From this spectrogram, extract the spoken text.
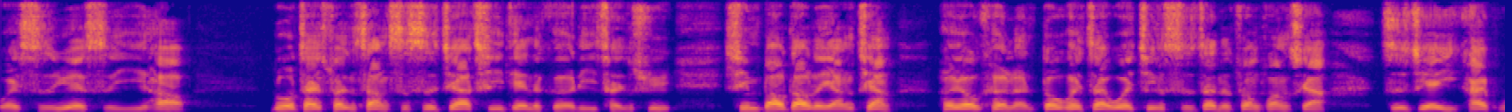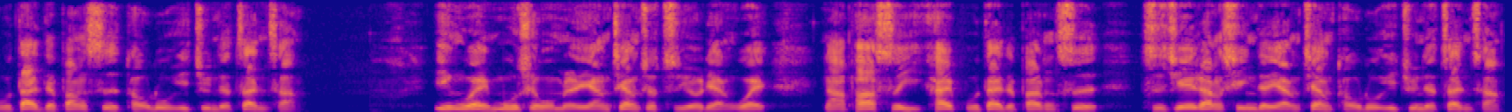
为十月十一号，若再算上十四加七天的隔离程序，新报道的洋将很有可能都会在未经实战的状况下，直接以开福袋的方式投入一军的战场。因为目前我们的洋将就只有两位，哪怕是以开福袋的方式直接让新的洋将投入一军的战场，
